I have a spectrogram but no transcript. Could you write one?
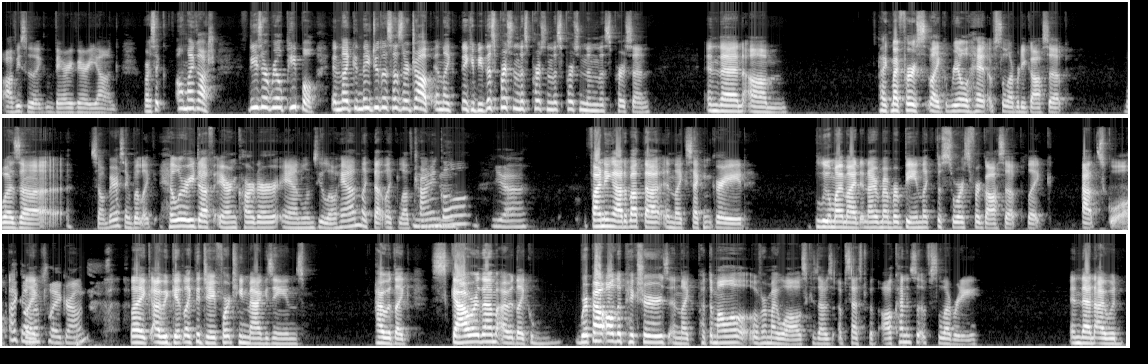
obviously like very very young where i was like oh my gosh these are real people and like and they do this as their job and like they could be this person this person this person and this person. And then um like my first like real hit of celebrity gossip was uh so embarrassing. But like Hilary Duff, Aaron Carter, and Lindsay Lohan, like that like love Mhm. triangle. Yeah. Finding out about that in like second grade blew my mind, and I remember being like the source for gossip like at school. Like on like the playground. like I would get like the J14 magazines. I would like scour them. I would like rip out all the pictures and like put them all over my walls because I was obsessed with all kinds of celebrity. And then I would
